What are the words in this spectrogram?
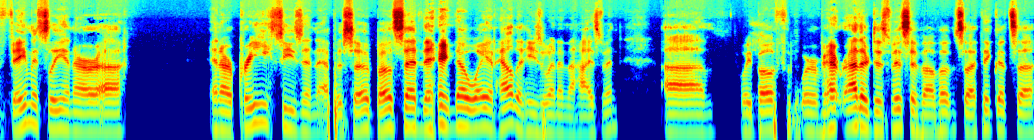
famously in our uh, in our preseason episode both said there ain't no way in hell that he's winning the Heisman. Um, we both were rather dismissive of him, so I think that's a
